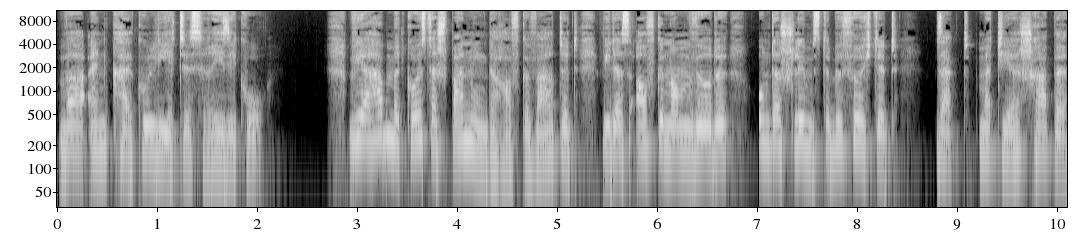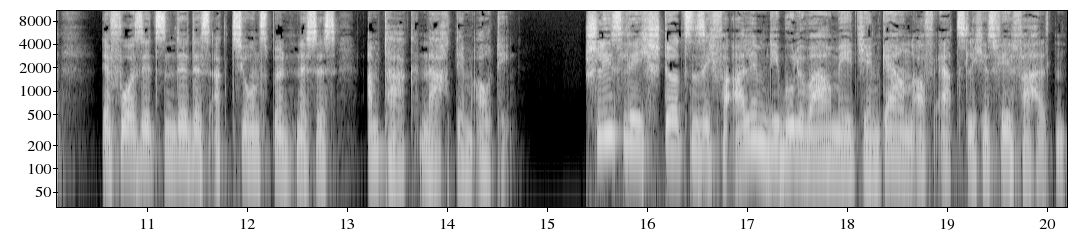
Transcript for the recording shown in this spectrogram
war ein kalkuliertes Risiko. Wir haben mit größter Spannung darauf gewartet, wie das aufgenommen würde und das Schlimmste befürchtet, sagt Matthias Schrappe, der Vorsitzende des Aktionsbündnisses, am Tag nach dem Outing. Schließlich stürzen sich vor allem die Boulevardmedien gern auf ärztliches Fehlverhalten.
